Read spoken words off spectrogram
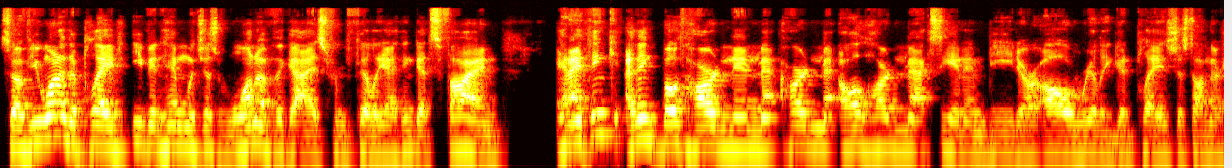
So if you wanted to play even him with just one of the guys from Philly, I think that's fine. And I think I think both Harden and Harden, all Harden, Maxey, and Embiid are all really good plays just on their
